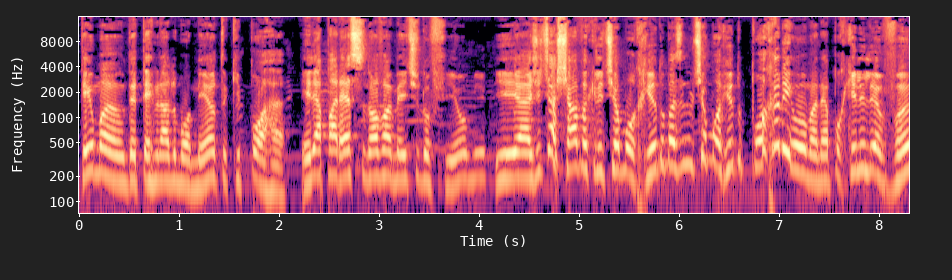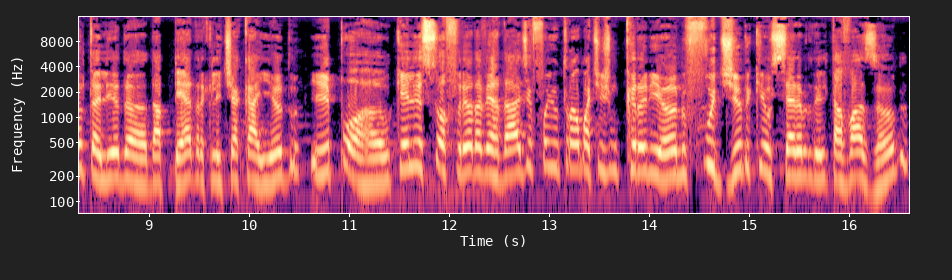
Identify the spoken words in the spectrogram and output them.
tem uma- um determinado momento que, porra, ele aparece novamente no filme e a gente achava que ele tinha morrido, mas ele não tinha morrido porra nenhuma, né? Porque ele levanta ali da, da pedra que ele tinha caído e, porra, o que ele sofreu, na verdade, foi um traumatismo craniano fudido que o cérebro dele tá vazando,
